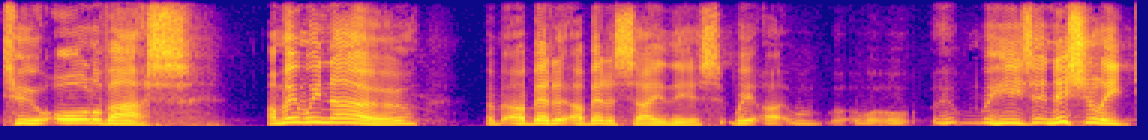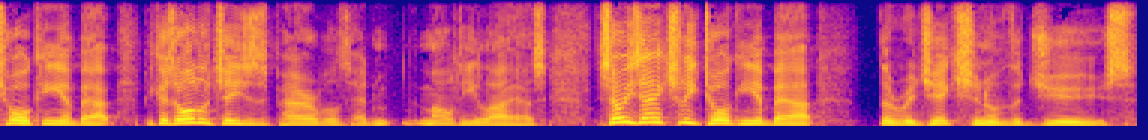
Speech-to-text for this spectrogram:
to all of us, I mean, we know, I better, I better say this. We, uh, he's initially talking about, because all of Jesus' parables had multi layers, so he's actually talking about the rejection of the Jews.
